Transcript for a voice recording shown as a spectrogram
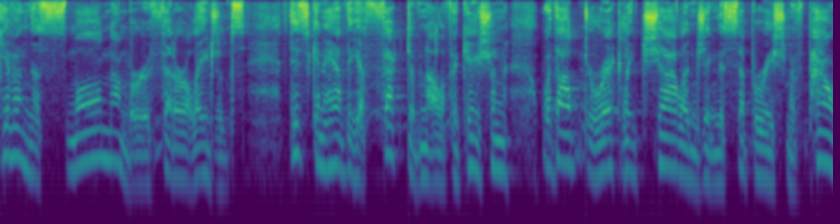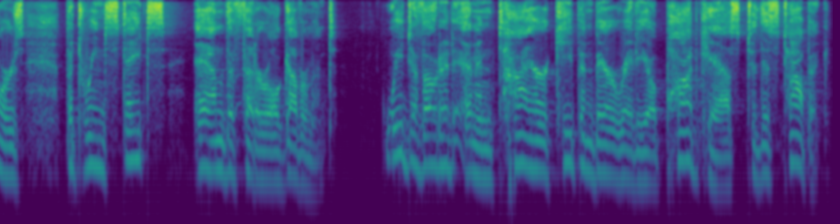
Given the small number of federal agents, this can have the effect of nullification without directly challenging the separation of powers between states and the federal government. We devoted an entire Keep and Bear Radio podcast to this topic,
